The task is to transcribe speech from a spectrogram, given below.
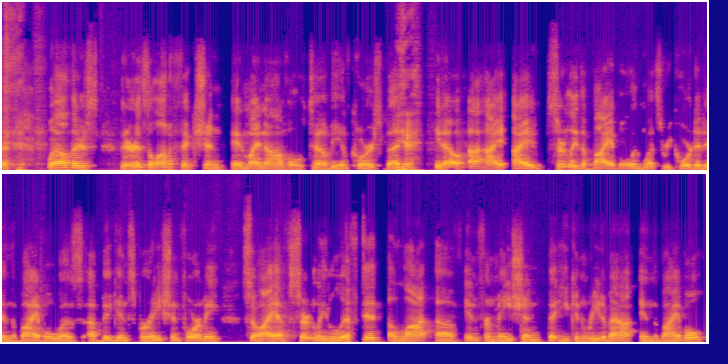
well, there's there is a lot of fiction in my novel, Toby, of course, but yeah. you know, I I certainly the Bible and what's recorded in the Bible was a big inspiration for me. So I have certainly lifted a lot of information that you can read about in the Bible,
